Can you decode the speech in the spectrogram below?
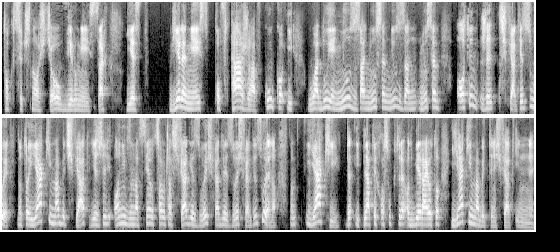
toksycznością w wielu miejscach. Jest wiele miejsc, powtarza w kółko i ładuje news za newsem, news za newsem o tym, że świat jest zły. No to jaki ma być świat, jeżeli oni wzmacniają cały czas świat jest zły, świat jest zły, świat jest zły? No, no jaki? I dla tych osób, które odbierają to, jaki ma być ten świat inny?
